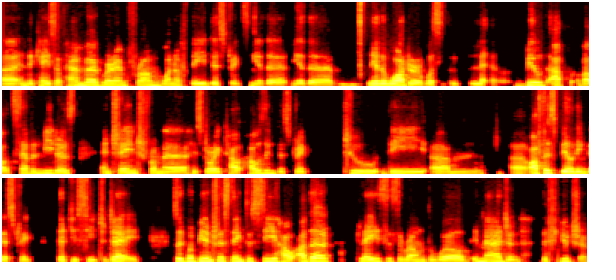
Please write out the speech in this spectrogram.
Uh, in the case of Hamburg, where I'm from, one of the districts near the near the near the water was built up about seven meters and changed from a historic housing district to the um, uh, office building district that you see today. So it would be interesting to see how other places around the world imagine the future.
